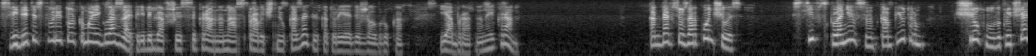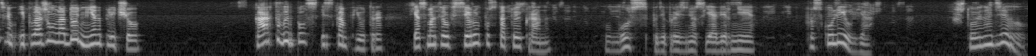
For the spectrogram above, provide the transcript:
свидетельствовали только мои глаза, перебегавшие с экрана на справочный указатель, который я держал в руках, и обратно на экран. Когда все закончилось, Стив склонился над компьютером, щелкнул выключателем и положил ладонь мне на плечо. Карта выполз из компьютера. Я смотрел в серую пустоту экрана. «Господи!» — произнес я, вернее, проскулил я. «Что я наделал?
